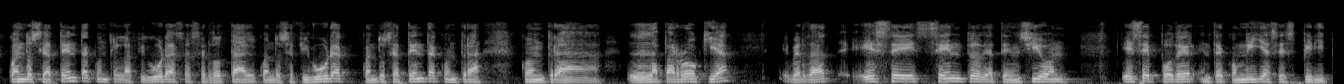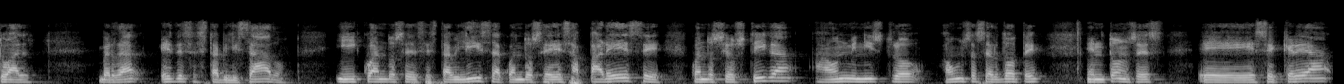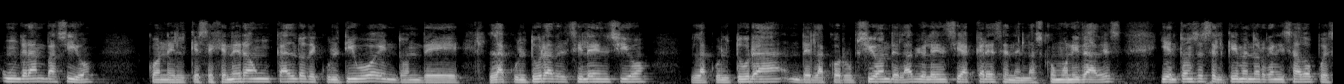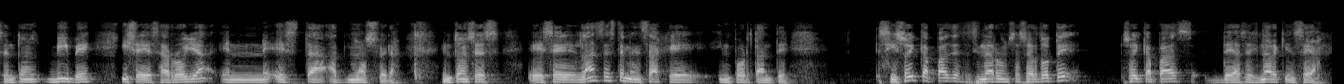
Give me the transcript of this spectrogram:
Cuando se atenta contra la figura sacerdotal, cuando se figura, cuando se atenta contra, contra la parroquia, ¿verdad? Ese centro de atención, ese poder, entre comillas, espiritual, ¿verdad? Es desestabilizado. Y cuando se desestabiliza, cuando se desaparece, cuando se hostiga a un ministro, a un sacerdote, entonces eh, se crea un gran vacío con el que se genera un caldo de cultivo en donde la cultura del silencio, la cultura de la corrupción, de la violencia crecen en las comunidades y entonces el crimen organizado pues entonces vive y se desarrolla en esta atmósfera. Entonces eh, se lanza este mensaje importante. Si soy capaz de asesinar a un sacerdote, soy capaz de asesinar a quien sea.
